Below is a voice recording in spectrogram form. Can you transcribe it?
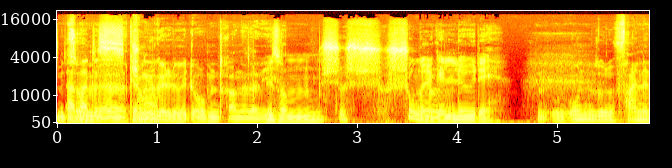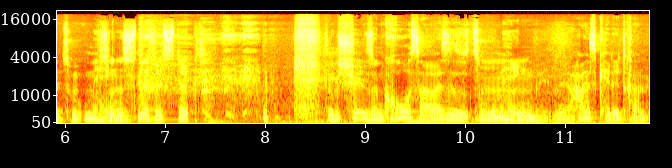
Mit Aber so einem das- äh, genau. Dschungelgelöt oben dran, oder wie? Mit so einem Sch Sch Schungelgelöde. und, und so eine feine zum So Umhängen. ein So, ein, schön- so ein großer, weißt du, so Mhm. zum Umhängen. Mit Halskette dran.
